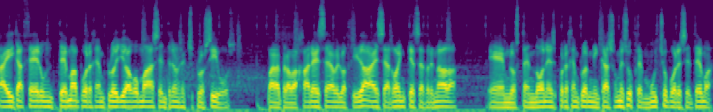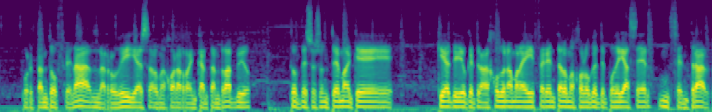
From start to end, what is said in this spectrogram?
hay que hacer un tema, por ejemplo, yo hago más entrenos explosivos para trabajar esa velocidad, ese arranque, esa frenada los tendones, por ejemplo, en mi caso me sufren mucho por ese tema, por tanto frenar, las rodillas, a lo mejor arrancar tan rápido. Entonces es un tema que, que ya te digo que trabajo de una manera diferente a lo mejor lo que te podría hacer un central,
